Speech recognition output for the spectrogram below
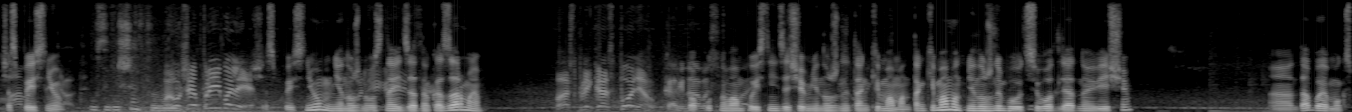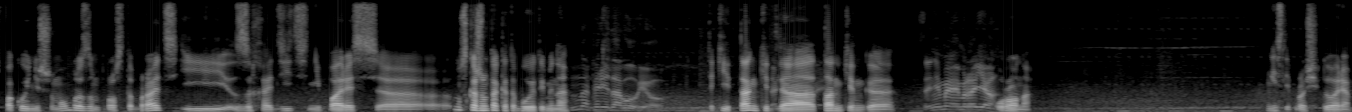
Сейчас поясню. Мы уже прибыли. Сейчас поясню. Мне нужно восстановить заодно казармы. Ваш приказ понял. Когда попутно вам пояснить, зачем мне нужны танки Мамонт. Танки Мамонт мне нужны будут всего для одной вещи. а, Дабы я мог спокойнейшим образом просто брать и заходить, не парясь. э, Ну, скажем так, это будет именно На передовую. такие танки для танкинга урона. Если проще говоря.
